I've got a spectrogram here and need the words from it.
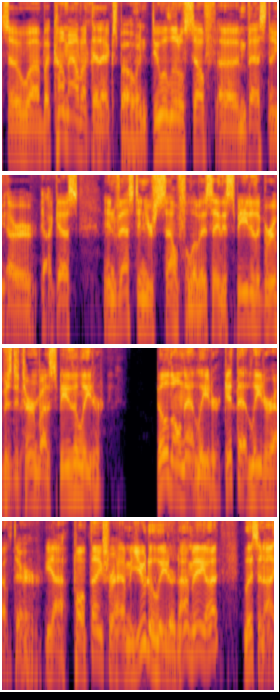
So, uh, but come out at that expo and do a little self uh, investing, or I guess invest in yourself a little bit. Say the speed of the group is determined by the speed of the leader. Build on that leader. Get that leader out there. Yeah, Paul. Thanks for having me. You the leader, not me. I listen. I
